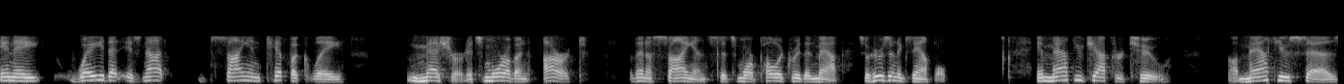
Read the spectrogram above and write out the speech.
in a way that is not scientifically measured. It's more of an art than a science. It's more poetry than math. So here's an example. In Matthew chapter 2, uh, Matthew says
